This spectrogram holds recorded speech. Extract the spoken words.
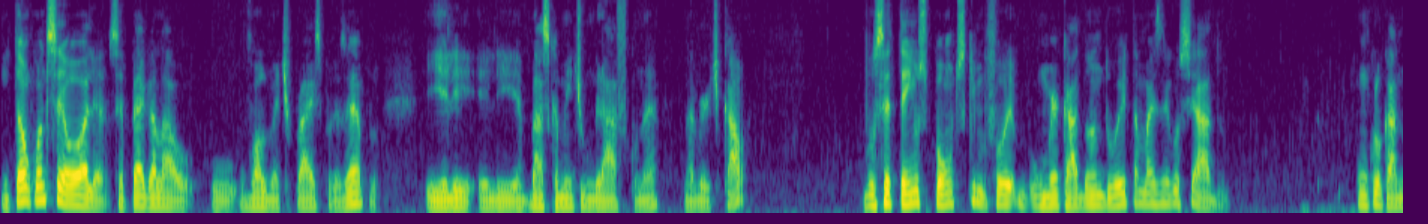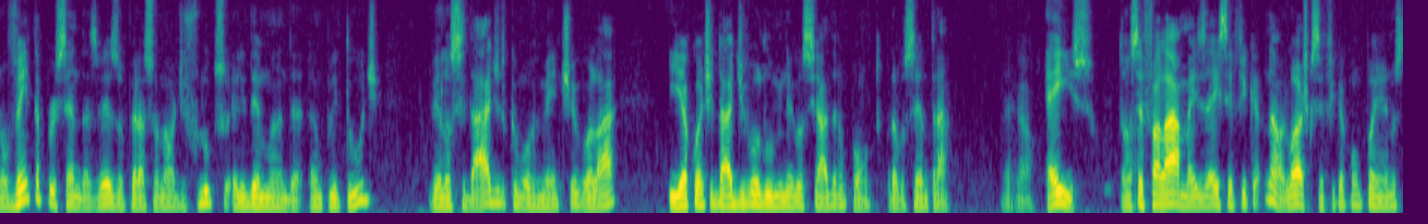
Então, quando você olha, você pega lá o, o, o volume at price, por exemplo, e ele, ele é basicamente um gráfico, né? Na vertical. Você tem os pontos que foi, o mercado andou e está mais negociado. Vamos colocar 90% das vezes o operacional de fluxo ele demanda amplitude, velocidade do que o movimento chegou lá e a quantidade de volume negociada no ponto para você entrar. Legal. É isso. Então você fala, ah, mas aí você fica. Não, lógico, você fica acompanhando os,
